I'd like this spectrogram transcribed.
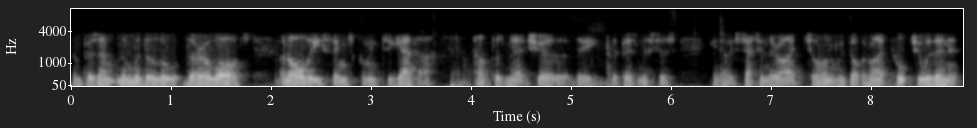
and present them with their awards. And all these things coming together help us make sure that the, the business is, you know, it's setting the right tone and we've got the right culture within it.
